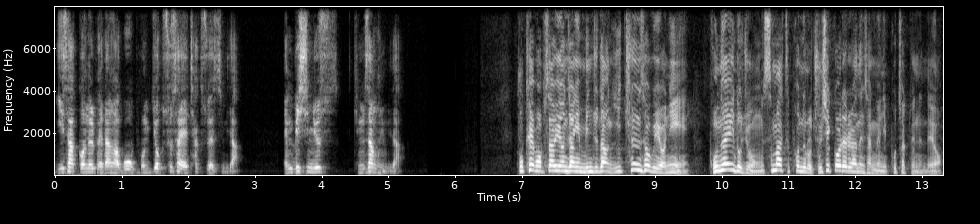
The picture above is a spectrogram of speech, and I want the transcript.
이 사건을 배당하고 본격 수사에 착수했습니다. MBC 뉴스 김상훈입니다. 국회 법사위원장인 민주당 이춘석 의원이 본회의 도중 스마트폰으로 주식 거래를 하는 장면이 포착됐는데요.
